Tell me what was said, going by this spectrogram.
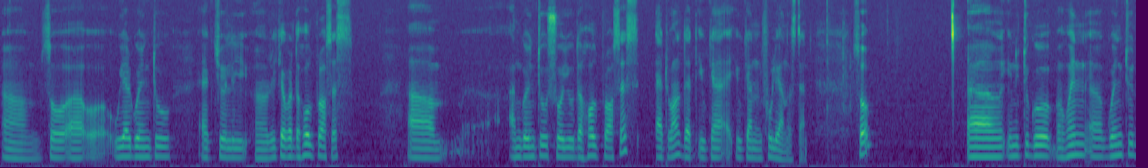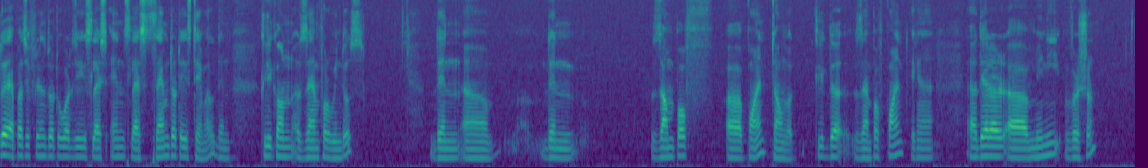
um, so uh, we are going to actually recover the whole process. Um, I'm going to show you the whole process at once that you can you can fully understand. So uh, you need to go when uh, going to the apachefriends.org slash n slash xam.html then click on uh, for Windows. Then uh, then jump off uh, point download. Click the jump off point. Uh, there are many version.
